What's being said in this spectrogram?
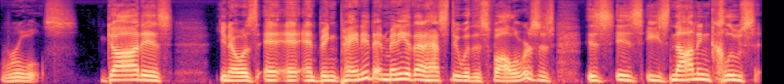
rules. God is, you know, is and, and, being painted, and many of that has to do with his followers. Is is is he's non-inclusive.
